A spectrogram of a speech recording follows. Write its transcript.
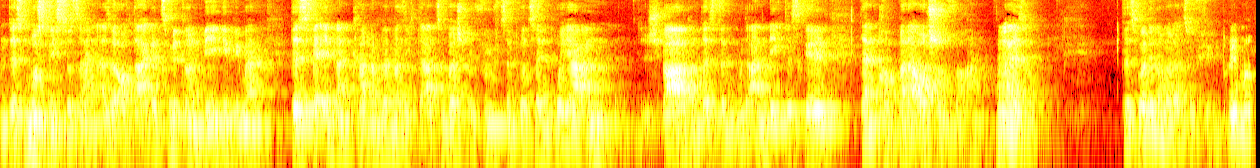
Und das muss nicht so sein. Also auch da gibt es Mittel und Wege, wie man das verändern kann. Und wenn man sich da zum Beispiel 15% pro Jahr spart und das dann gut anlegt, das Geld, dann kommt man da auch schon voran. Mhm. Also, das wollte ich nochmal dazu fügen. Prima.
